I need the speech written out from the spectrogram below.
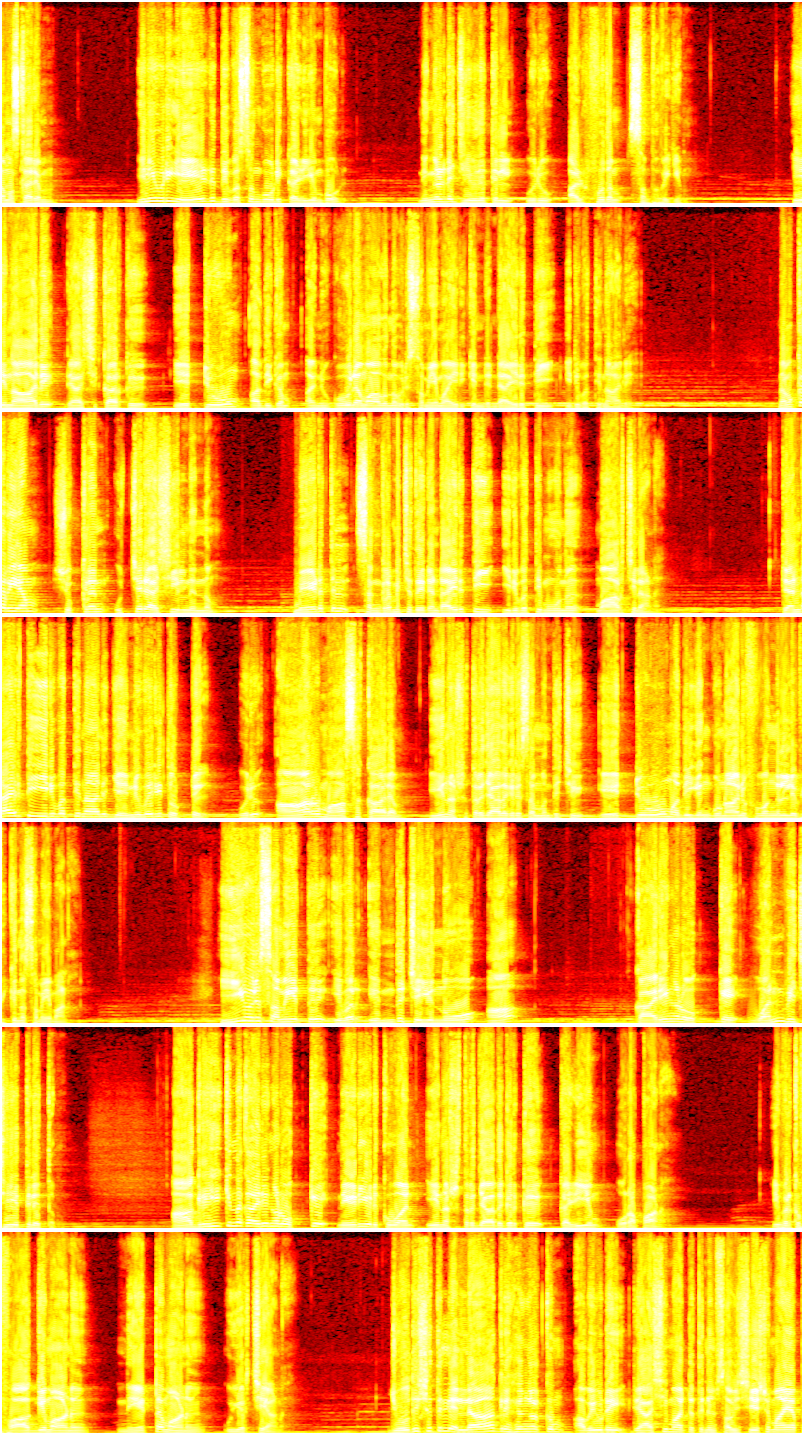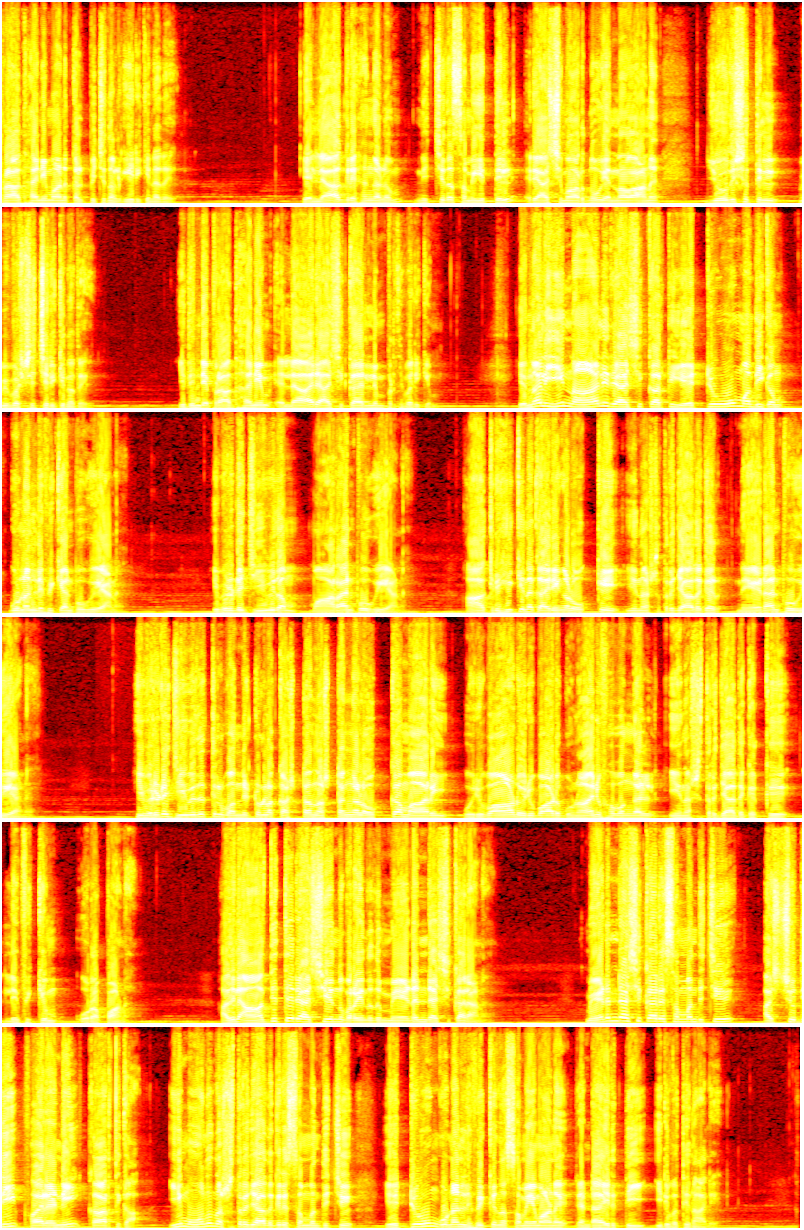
നമസ്കാരം. ഇനി ഒരു ഏഴ് ദിവസം കൂടി കഴിയുമ്പോൾ നിങ്ങളുടെ ജീവിതത്തിൽ ഒരു അത്ഭുതം സംഭവിക്കും. ഈ നാല് രാശിക്കാർക്ക് ഏറ്റവും അധികം അനുകൂലമാകുന്ന ഒരു സമയമായിരിക്കും രണ്ടായിരത്തി ഇരുപത്തിനാല് നമുക്കറിയാം ശുക്രൻ ഉച്ചരാശിയിൽ നിന്നും മേടത്തിൽ സംക്രമിച്ചത് രണ്ടായിരത്തി ഇരുപത്തി മൂന്ന് മാർച്ചിലാണ്. രണ്ടായിരത്തി ഇരുപത്തിനാല് ജനുവരി തൊട്ട് ഒരു ആറ് മാസക്കാലം ഈ നക്ഷത്രജാതകരെ സംബന്ധിച്ച് ഏറ്റവും അധികം ഗുണാനുഭവങ്ങൾ ലഭിക്കുന്ന സമയമാണ്. ഈ ഒരു സമയത്ത് ഇവർ എന്തു ചെയ്യുന്നുവോ ആ കാര്യങ്ങളൊക്കെ വൻ വിജയത്തിലെത്തും. ആഗ്രഹിക്കുന്ന കാര്യങ്ങളൊക്കെ നേടിയെടുക്കുവാൻ ഈ നക്ഷത്രജാതകർക്ക് കഴിയും ഉറപ്പാണ്. ഇവർക്ക് ഭാഗ്യമാണ് നേട്ടമാണ് ഉയർച്ചയാണ്. ജ്യോതിഷത്തിൽ എല്ലാ ഗ്രഹങ്ങൾക്കും അവയുടെ രാശിമാറ്റത്തിനും സവിശേഷമായ പ്രാധാന്യമാണ് കൽപ്പിച്ചു നൽകിയിരിക്കുന്നത്. എല്ലാ ഗ്രഹങ്ങളും നിശ്ചിത സമയത്തിൽ രാശി മാറുന്നു എന്നതാണ് ജ്യോതിഷത്തിൽ വിവക്ഷിച്ചിരിക്കുന്നത്. ഇതിന്റെ പ്രാധാന്യം എല്ലാ രാശിക്കാരിലും പ്രതിഫലിക്കും. എന്നാൽ ഈ നാല് രാശിക്കാർക്ക് ഏറ്റവും അധികം ഗുണം ലഭിക്കാൻ പോവുകയാണ്. ഇവരുടെ ജീവിതം മാറാൻ പോവുകയാണ്. ആഗ്രഹിക്കുന്ന കാര്യങ്ങളൊക്കെ ഈ നക്ഷത്രജാതകർ നേടാൻ പോവുകയാണ്. ഇവരുടെ ജീവിതത്തിൽ വന്നിട്ടുള്ള കഷ്ടനഷ്ടങ്ങളൊക്കെ മാറി ഒരുപാട് ഒരുപാട് ഗുണാനുഭവങ്ങൾ ഈ നക്ഷത്രജാതകർക്ക് ലഭിക്കും ഉറപ്പാണ്. അതിൽ ആദ്യത്തെ രാശി എന്ന് പറയുന്നത് മേടൻ രാശിക്കാരാണ്. മേടൻ രാശിക്കാരെ സംബന്ധിച്ച് അശ്വതി ഭരണി കാർത്തിക ഈ മൂന്ന് നക്ഷത്രജാതകരെ സംബന്ധിച്ച് ഏറ്റവും ഗുണം ലഭിക്കുന്ന സമയമാണ് രണ്ടായിരത്തി ഇരുപത്തിനാല്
